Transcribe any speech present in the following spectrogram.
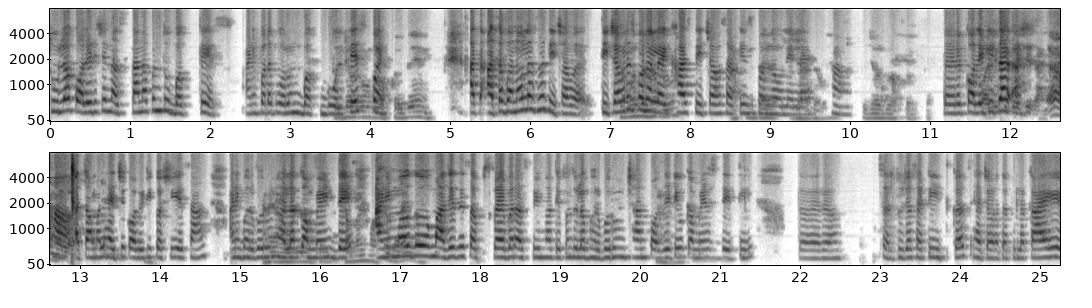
तुला क्वालिटीचे नसताना पण तू बघतेस आणि परत वरून बघ बोलतेस पण. आता आता बनवलंच ना तिच्यावर तिच्यावरच बनवलंय? खास तिच्यासाठीच बनवलेलं आहे. हा तर क्वालिटीचा हा. आता आम्हाला ह्याची क्वालिटी कशी आहे सांग आणि भरभरून ह्याला कमेंट दे आणि. मग माझे जे सबस्क्रायबर असतील ना ते पण तुला भरभरून छान पॉझिटिव्ह कमेंट्स देतील तर चल तुझ्यासाठी इतकंच. ह्याच्यावर आता तुला काय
